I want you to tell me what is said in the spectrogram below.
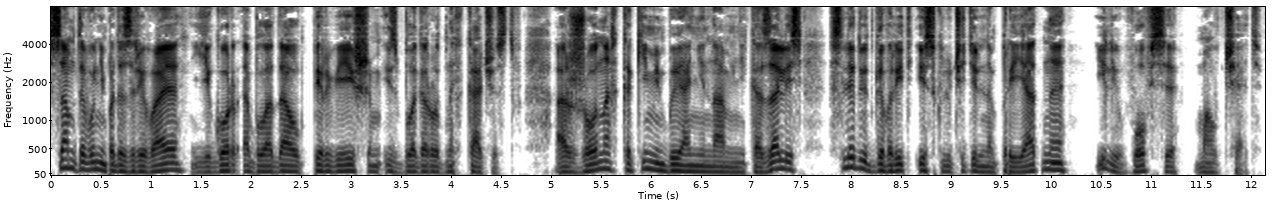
Сам того не подозревая, Егор обладал первейшим из благородных качеств. О женах, какими бы они нам ни казались, следует говорить исключительно приятное или вовсе молчать.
